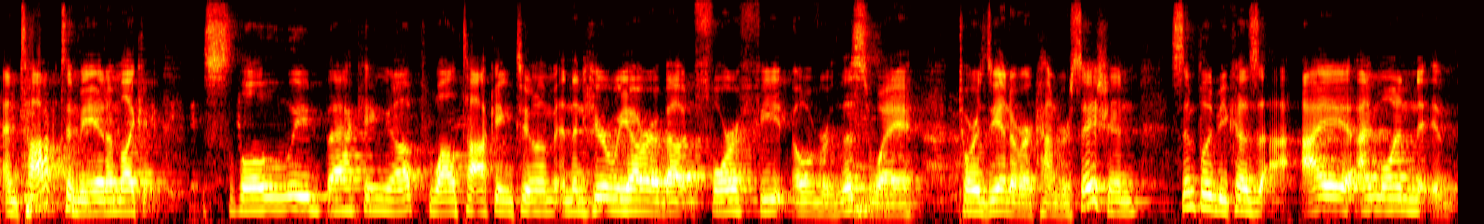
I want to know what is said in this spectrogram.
and talk to me, and I'm like, slowly backing up while talking to him. And then here we are about four feet over this way towards the end of our conversation, simply because I, I'm one,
